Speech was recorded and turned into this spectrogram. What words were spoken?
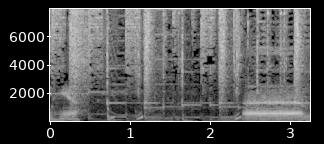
One here. Um,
